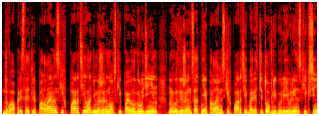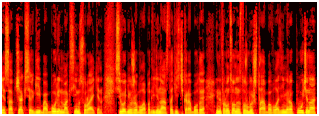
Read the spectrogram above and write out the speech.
два представителя парламентских партий, Владимир Жириновский, Павел Грудинин, ну и выдвиженцы от непарламентских партий, Борис Титов, Григорий Явлинский, Ксения Собчак, Сергей Бабурин, Максим Сурайкин. Сегодня уже была подведена статистика работы информационной службы штаба Владимира Путина.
